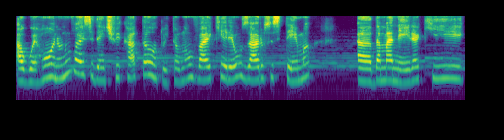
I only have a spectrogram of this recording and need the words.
algo errôneo, não vai se identificar tanto, então não vai querer usar o sistema uh, da maneira que,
